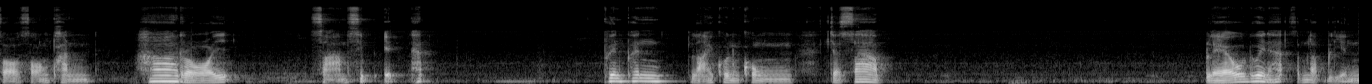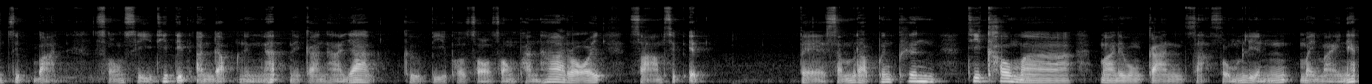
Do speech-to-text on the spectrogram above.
ศ 2531ฮะ เพื่อนๆหลายคนคงจะทราบ แล้วด้วยนะฮะสำหรับเหรียญ10 บาท 2 สีที่ติดอันดับหนึ่งนะฮะในการหายากคือปีพศ 2531 แต่สำหรับเพื่อนๆที่เข้ามามาในวงการสะสมเหรียญใหม่ ๆ เนี่ย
